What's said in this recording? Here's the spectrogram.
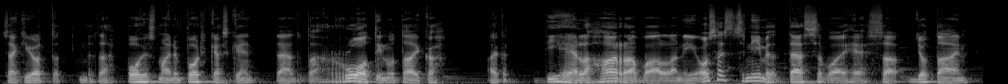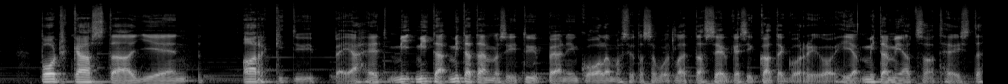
säkin oot tätä Pohjoismaiden podcast-kenttää tota, ruotinut aika, aika tiheällä haravalla, niin osaisitko nimetä tässä vaiheessa jotain podcastajien arkkityyppejä, että mi- mitä, mitä tämmöisiä tyyppejä niin on olemassa, joita sä voit laittaa selkeisiin kategorioihin, ja mitä mieltä saat heistä?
